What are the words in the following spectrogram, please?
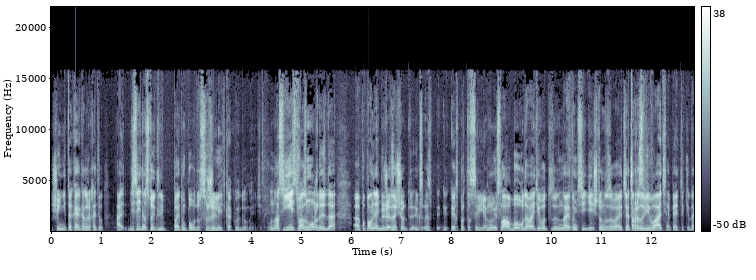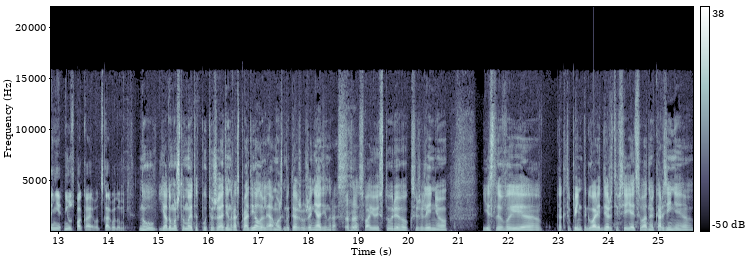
еще не такая, которую хотел. А действительно стоит ли по этому поводу сожалеть, как вы думаете? У нас есть возможность да, а, пополнять бюджет за счет экспорта сырья. Ну и слава богу, давайте вот на этом сидеть, что называется. Это развивать, опять-таки, да, не, не успокаивать. Как вы думаете? Ну, я думаю, что мы этот путь уже один раз проделали, а может быть даже уже не один раз uh-huh. свою историю. К сожалению, если вы э, как это принято говорить, держите все яйца в одной корзине,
